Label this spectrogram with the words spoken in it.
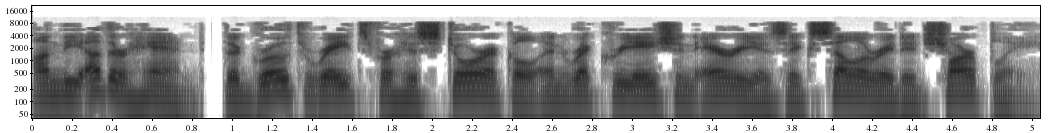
On the other hand, the growth rates for historical and recreation areas accelerated sharply.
